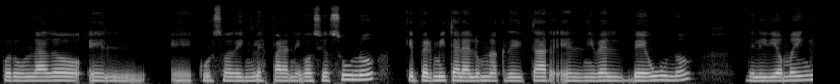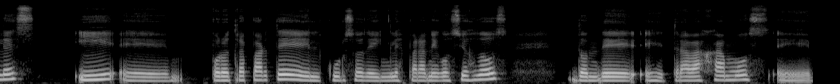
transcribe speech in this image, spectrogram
Por un lado, el curso de inglés para negocios 1, que permite al alumno acreditar el nivel B1 del idioma inglés y por otra parte, el curso de Inglés para Negocios 2, donde eh, trabajamos eh,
